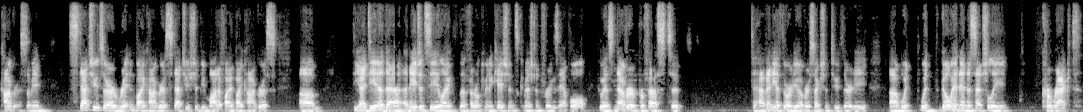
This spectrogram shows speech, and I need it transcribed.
Congress. I mean, statutes are written by Congress. Statutes should be modified by Congress. Um, the idea that an agency like the Federal Communications Commission, for example, who has never professed to to have any authority over Section 230, uh, would would go in and essentially correct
